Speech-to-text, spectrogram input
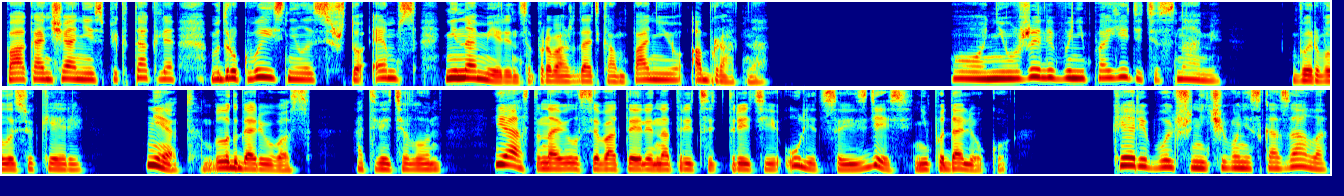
По окончании спектакля вдруг выяснилось, что Эмс не намерен сопровождать компанию обратно. «О, неужели вы не поедете с нами?» — вырвалось у Керри. «Нет, благодарю вас», — ответил он. Я остановился в отеле на 33-й улице, здесь, неподалеку. Кэрри больше ничего не сказала,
